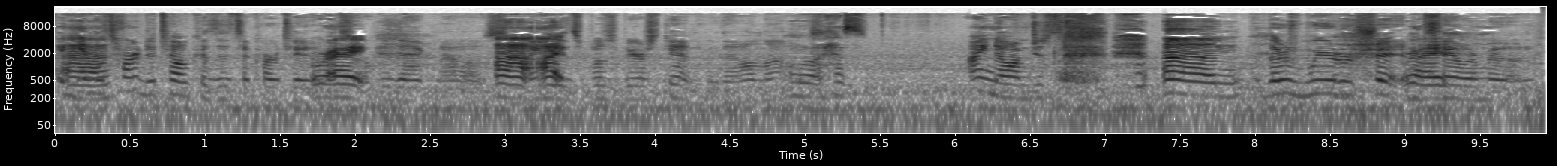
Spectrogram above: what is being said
Again, uh, it's hard to tell because it's a cartoon. Right. So who the heck knows? Uh, Maybe I- it's supposed to be her skin. Who the hell knows? well, it has. I know. I'm just saying. Um, There's weirder shit in Right. Sailor Moon.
